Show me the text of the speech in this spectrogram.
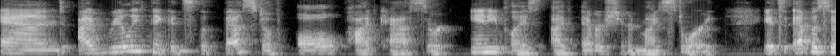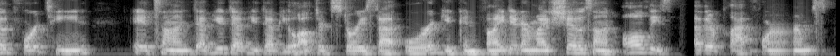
And I really think it's the best of all podcasts or any place I've ever shared my story. It's episode 14. It's on www.alteredstories.org. You can find it, or my shows on all these other platforms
